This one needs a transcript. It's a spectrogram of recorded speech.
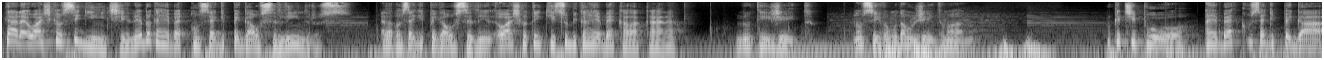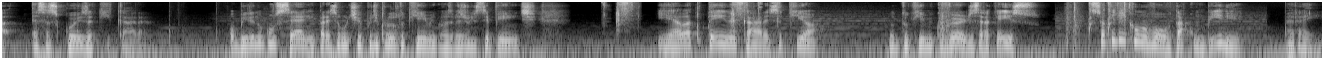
Cara, eu acho que é o seguinte. Lembra que a Rebeca consegue pegar os cilindros? Ela consegue pegar os cilindros? Eu acho que eu tenho que subir com a Rebeca lá, cara. Não tem jeito. Não sei, vamos dar um jeito, mano. Porque, tipo, a Rebecca consegue pegar essas coisas aqui, cara. O Billy não consegue. Parece algum tipo de produto químico. Às vezes de um recipiente. E ela tem, né, cara? Isso aqui, ó. Produto químico verde. Será que é isso? Só que tem como voltar com o Billy? Pera aí.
